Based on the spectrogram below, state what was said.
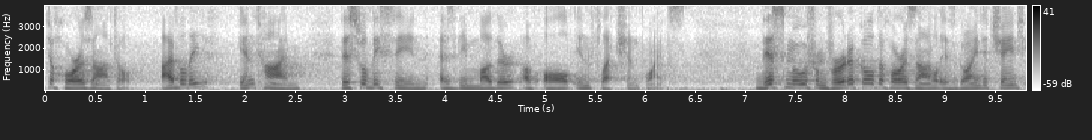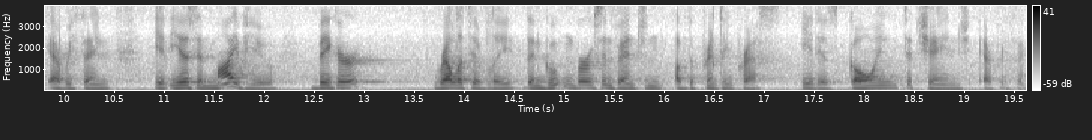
to horizontal. I believe in time, this will be seen as the mother of all inflection points. This move from vertical to horizontal is going to change everything. It is, in my view, bigger relatively than Gutenberg's invention of the printing press. It is going to change everything.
